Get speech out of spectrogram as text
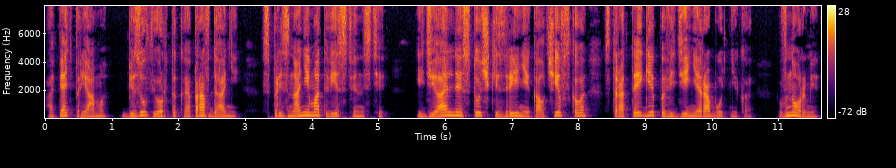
Опять прямо, без уверток и оправданий, с признанием ответственности, Идеальная с точки зрения Колчевского стратегия поведения работника. В норме.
